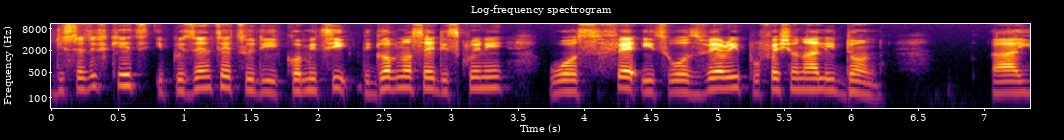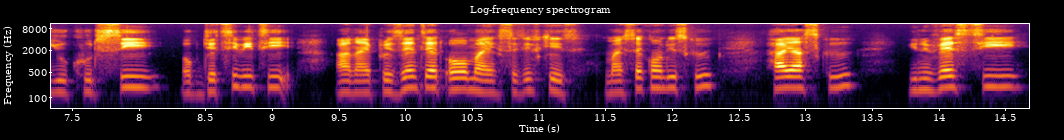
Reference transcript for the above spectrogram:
the certificate he presented to the committee, the governor said the screening was fair. It was very professionally done. Uh, you could see objectivity and I presented all my certificates, my secondary school, higher school, university,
